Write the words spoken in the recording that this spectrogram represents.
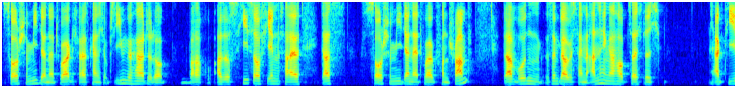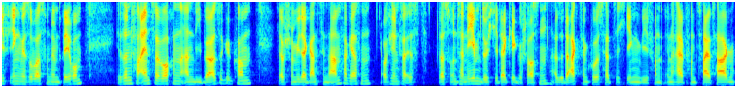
Social Media Network, ich weiß gar nicht, ob es ihm gehört oder warum, also es hieß auf jeden Fall das Social Media Network von Trump. Da wurden, sind, glaube ich, seine Anhänger hauptsächlich aktiv, irgendwie sowas von dem Dreh rum. Die sind vor ein, zwei Wochen an die Börse gekommen. Ich habe schon wieder ganz den Namen vergessen. Auf jeden Fall ist das Unternehmen durch die Decke geschossen. Also der Aktienkurs hat sich irgendwie von, innerhalb von zwei Tagen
